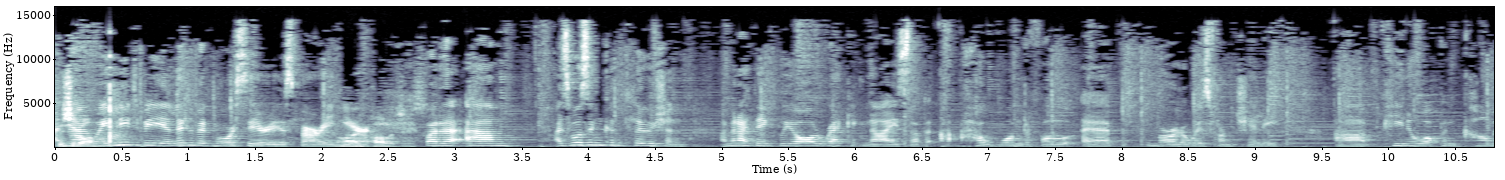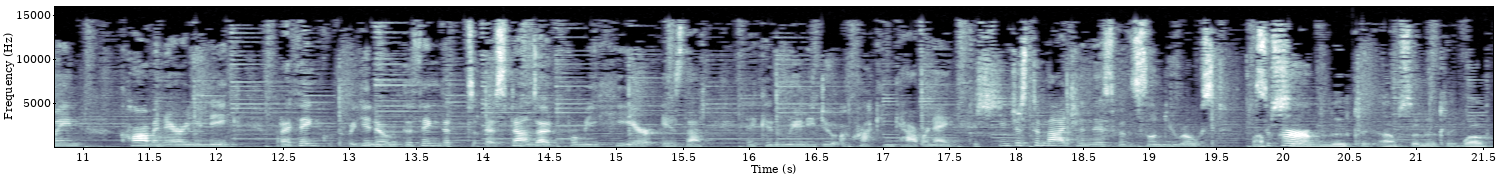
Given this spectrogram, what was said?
And now we need to be a little bit more serious, Barry, Oh, here. apologies. But uh, um, I suppose in conclusion, I mean, I think we all recognise that uh, how wonderful uh, Merlot is from Chile. Uh, Pinot up and coming, Carmenere unique. But I think you know the thing that uh, stands out for me here is that they can really do a cracking Cabernet. This- And just imagine this with a Sunday roast. Superb. absolutely, absolutely. Well,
